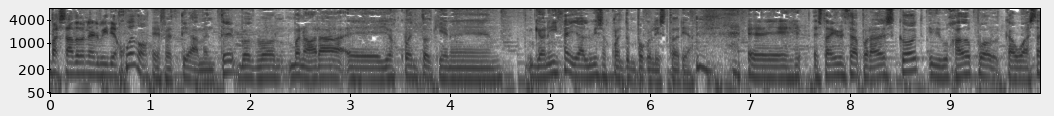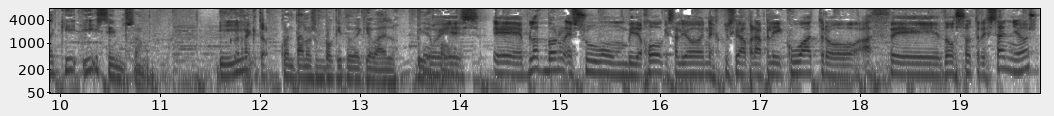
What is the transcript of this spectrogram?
Basado en el videojuego. Efectivamente, Bloodborne. Bueno, ahora eh, yo os cuento quién es guioniza y ya Luis os cuenta un poco la historia. Eh, está guionizado por Alex Scott y dibujado por Kawasaki y Simpson. Y Correcto. cuéntanos un poquito de qué va el videojuego. Pues eh, Bloodborne es un videojuego que salió en exclusiva para Play 4 hace dos o tres años.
